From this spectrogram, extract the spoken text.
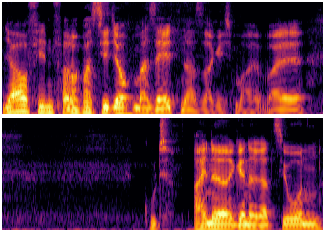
ja, auf jeden Fall. Aber passiert ja auch immer seltener, sage ich mal, weil gut, eine Generation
